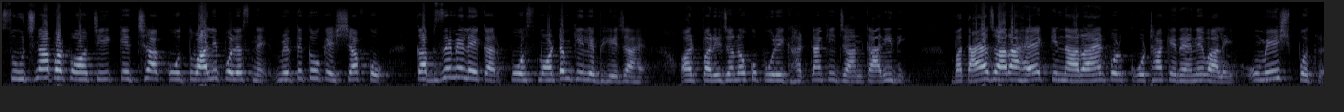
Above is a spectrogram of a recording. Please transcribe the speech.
सूचना पर पहुँची किच्छा कोतवाली पुलिस ने मृतकों के शव को कब्जे में लेकर पोस्टमार्टम के लिए भेजा है और परिजनों को पूरी घटना की जानकारी दी। बताया जा रहा है कि नारायणपुर कोठा के रहने वाले उमेश पुत्र,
